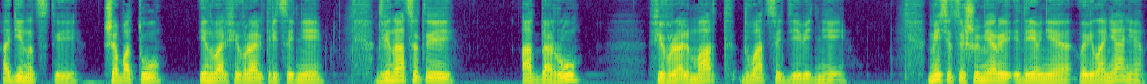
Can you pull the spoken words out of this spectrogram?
Одиннадцатый – Шабату, январь-февраль 30 дней. Двенадцатый – Аддару, февраль-март 29 дней. Месяцы шумеры и древние вавилоняне,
